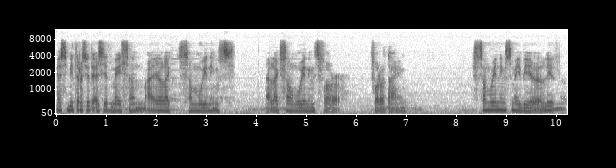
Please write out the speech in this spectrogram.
As bittersweet as it may sound, I like some winnings. I like some winnings for for a time. Some winnings may be a little,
